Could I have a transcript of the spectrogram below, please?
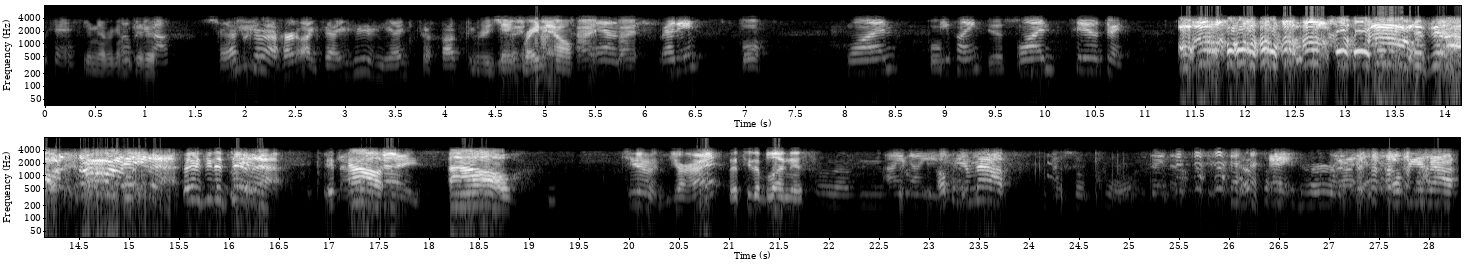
Okay. You're never gonna Open get it. That's gonna hurt like that. You need to yank the fucking. You're gonna yank right now. Time, And tight. ready? Pull. One. Pull. Are you playing? Yes. One, two, three. Oh! It's out! Let me see the two. It's out. Nice. Ow! Dude, you alright? Let's see the bloodness. I know you. Open your mouth. That's I know. Hey. Open your mouth.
